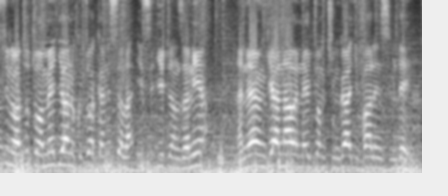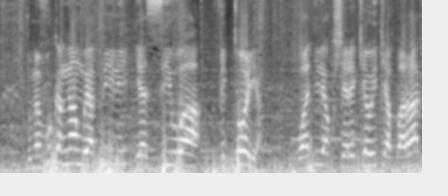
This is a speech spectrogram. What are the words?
Sisi ni watoto wa Mejan kutoka kanisa la ECG Tanzania na ninayoongea nawe naitwa mchungaji Valence Mdee. Tumevuka ng'ambo ya pili ya ziwa Victoria kwa ajili ya kusherekea wiki ya Parak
